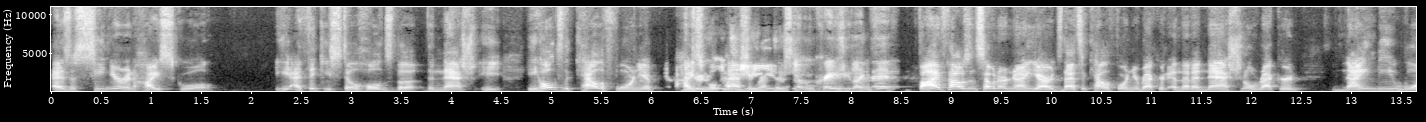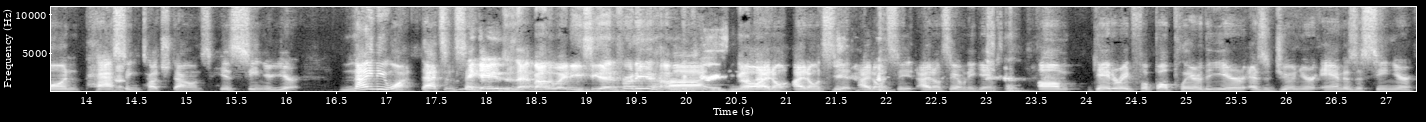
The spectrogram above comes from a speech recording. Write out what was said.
as a senior in high school, he I think he still holds the the national he he holds the California high school passing record or something crazy like that. Five thousand seven hundred nine yards. That's a California record, and then a national record ninety one passing touchdowns his senior year. 91. That's insane. How many games is that, by the way? Do you see that in front of you? Uh, no. I don't. I don't see it. I don't see it. I don't see how many games. Um, Gatorade Football Player of the Year as a junior and as a senior.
